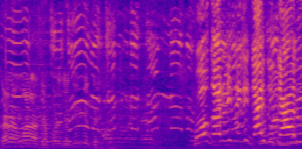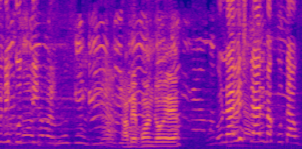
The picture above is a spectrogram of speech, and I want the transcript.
ઘણા માણસ પડજે દીદી કરી બહુ ગરમી છે કે ગાય જો કારું ની કૂદતી. આ બે ફોન જોવે. હું નવી સ્ટાઇલમાં કૂદાવું.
